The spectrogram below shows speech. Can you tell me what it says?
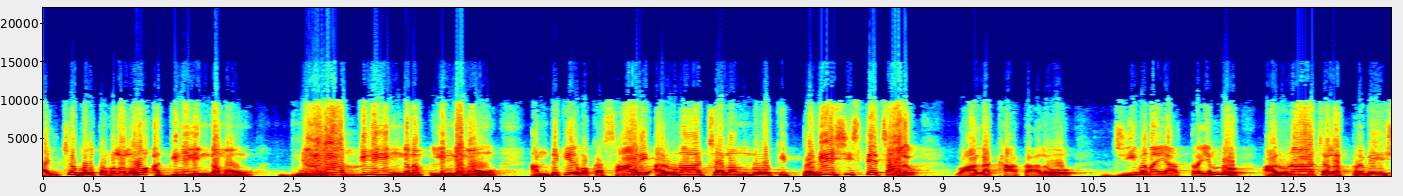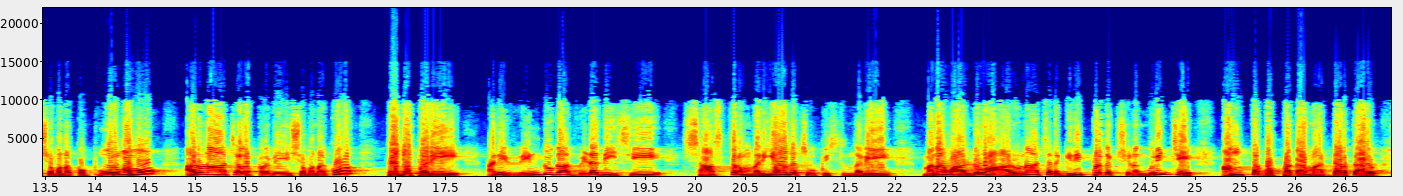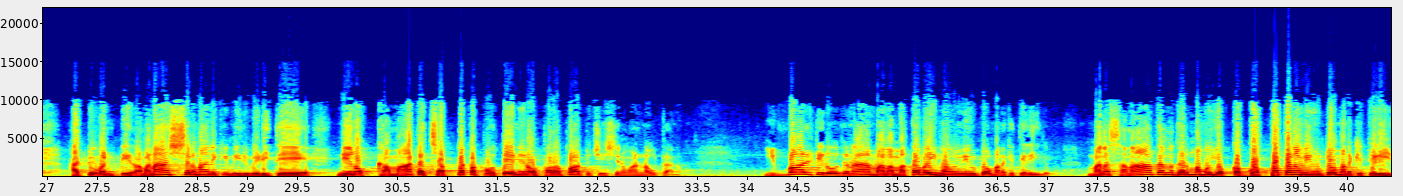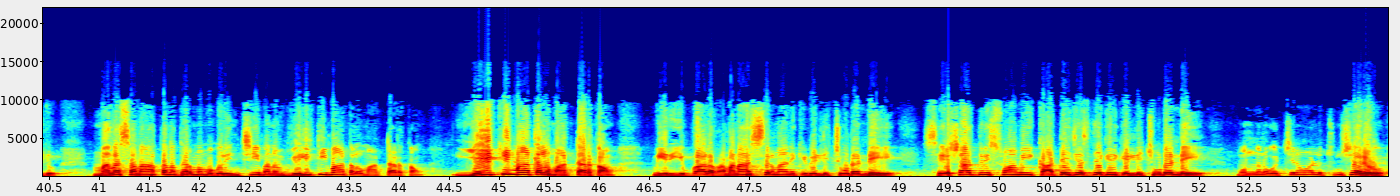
పంచభూతములలో అగ్నిలింగము జ్ఞానాగ్నిలింగనం లింగము. అందుకే ఒకసారి అరుణాచలంలోకి ప్రవేశిస్తే చాలు. వాళ్ళ ఖాతాలో జీవనయాత్ర ఎందు అరుణాచల ప్రవేశమునకు పూర్వము అరుణాచల ప్రవేశమునకు తదుపరి అని రెండుగా విడదీసి శాస్త్రం మర్యాద చూపిస్తుందని మన వాళ్ళు ఆ అరుణాచల గిరి ప్రదక్షిణం గురించి అంత గొప్పగా మాట్లాడతారు. అటువంటి రమణాశ్రమానికి మీరు వెడితే నేను ఒక్క మాట చెప్పకపోతే నేను పొరపాటు చేసిన వాడిని అవుతాను ఇవాల్టి రోజున మన మత వైభవం ఏమిటో మనకి తెలియదు మన సనాతన ధర్మము యొక్క గొప్పతనం ఏమిటో మనకి తెలియదు మన సనాతన ధర్మము గురించి మనం వెలితి మాటలు మాట్లాడతాం. ఏకి మాటలు మాట్లాడతాం. మీరు ఇవాళ రమణాశ్రమానికి వెళ్ళి చూడండి. శేషాద్రి స్వామి కాటేజెస్ దగ్గరికి వెళ్ళి చూడండి. మొన్న వచ్చిన వాళ్ళు చూశారు.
